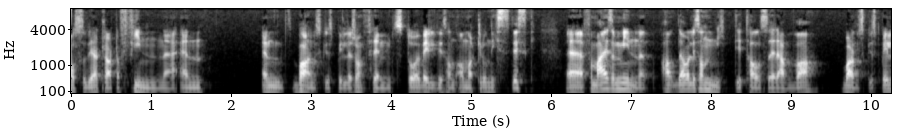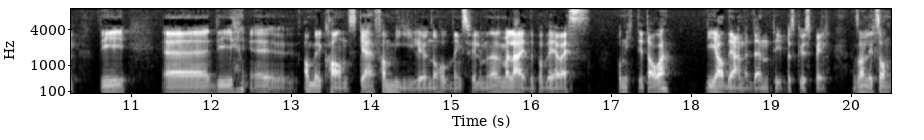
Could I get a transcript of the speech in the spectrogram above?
også de har klart å finne en, en barneskuespiller som fremstår veldig sånn anakronistisk. Eh, for meg så minnet Det var litt sånn 90-tallsræva barneskuespill. De, eh, de eh, amerikanske familieunderholdningsfilmene som er leide på VHS på 90-tallet, de hadde gjerne den type skuespill. En sånn litt sånn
